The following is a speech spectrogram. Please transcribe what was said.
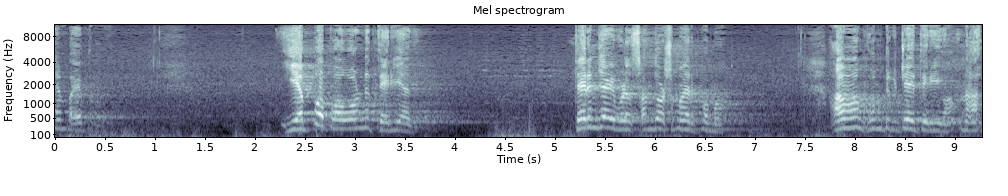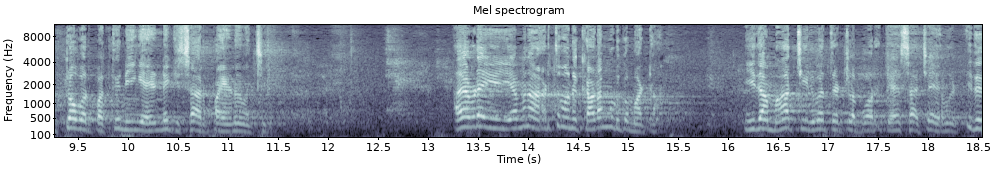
ஏன் பயப்படும் எப்போ போவோன்னு தெரியாது. தெரிஞ்சால் இவ்வளோ சந்தோஷமாக இருப்போமா? அவன் கும்பிட்டுக்கிட்டே தெரியும் நான் அக்டோபர் பத்து நீங்கள் என்னைக்கு சார் பயணம் வச்சுருக்கேன் அதை விட எவனா அடுத்தவனுக்கு கடன் கொடுக்க மாட்டான். இதான் மார்ச் இருபத்தெட்டில் போகிற கேசாச்சே எவன் இது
